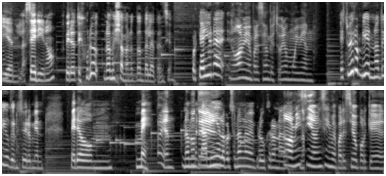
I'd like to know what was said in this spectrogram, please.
Y en la serie, ¿no? Pero te juro, no me llamaron tanto la atención. Porque hay una... No, a mí me parecieron que estuvieron muy bien. Estuvieron bien, no te digo que no estuvieron bien, pero... mm, me. Está bien. No, No te- A mí en lo personal no me produjeron nada. No, a mí sí, a mí sí me pareció porque,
